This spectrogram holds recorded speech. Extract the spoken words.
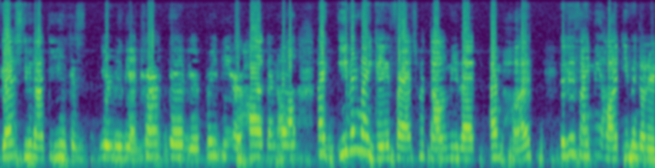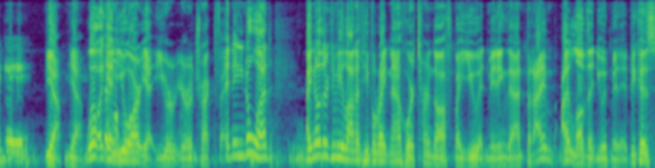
guys do that to you because you're really attractive, you're pretty, you're hot and all. Like, even my gay friends would tell me that I'm hot. That they find me hot even though they're gay. Yeah, yeah. Well, again, So- you are. Yeah, you're you're attractive, and then you know what? I know there can be a lot of people right now who are turned off by you admitting that, but I'm I love that you admit it because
